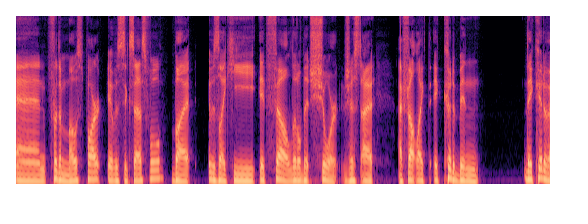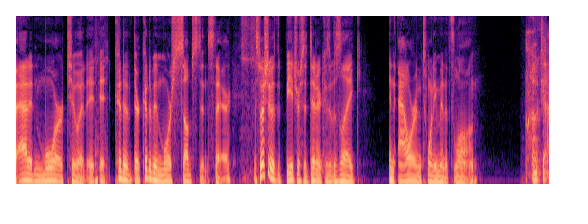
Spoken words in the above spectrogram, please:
And for the most part, it was successful, but it was like he, it fell a little bit short. Just, I, I felt like it could have been, they could have added more to it. It, it could have, there could have been more substance there, especially with the Beatriz at Dinner, because it was like an hour and 20 minutes long. Okay.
